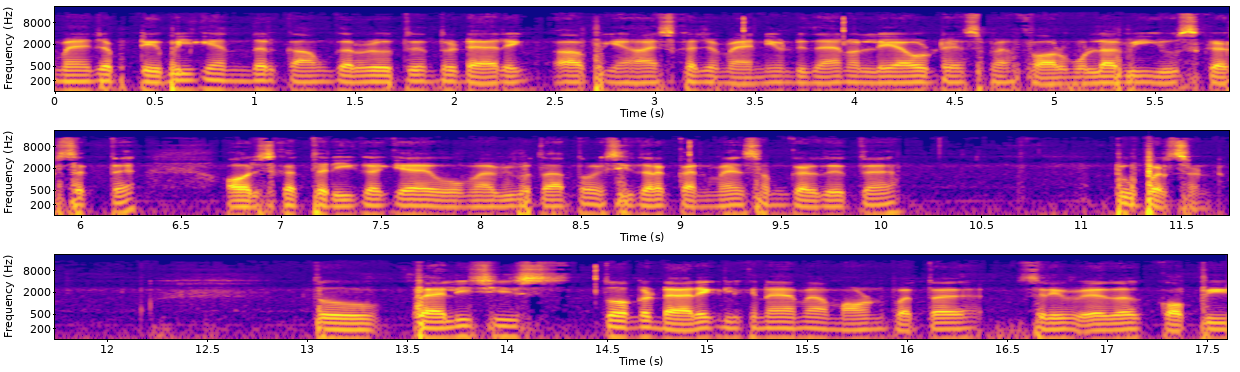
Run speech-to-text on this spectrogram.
में जब टेबल के अंदर काम कर रहे होते हैं तो डायरेक्ट आप यहाँ इसका जो मेन्यू डिज़ाइन और लेआउट है, इसमें फार्मूला भी यूज़ कर सकते हैं। और इसका तरीका क्या है, वो मैं भी बताता हूँ। इसी तरह कन्वेंस हम कर देते हैं टू परसेंट। तो पहली चीज़ तो अगर डायरेक्ट लिखना है, हमें अमाउंट पता है, सिर्फ़ as a copy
